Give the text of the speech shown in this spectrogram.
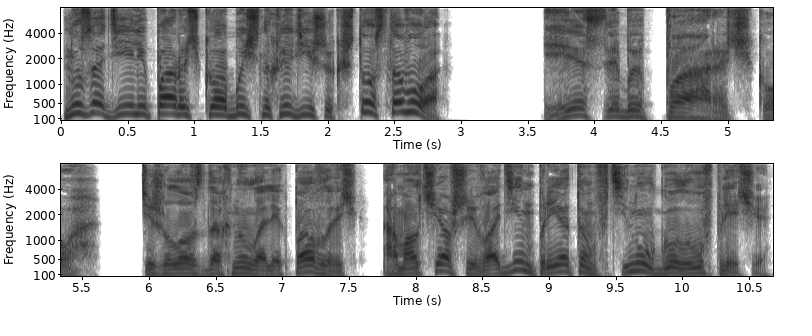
«Ну задели парочку обычных людишек, что с того?» «Если бы парочку», — тяжело вздохнул Олег Павлович, а молчавший Вадим при этом втянул голову в плечи.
